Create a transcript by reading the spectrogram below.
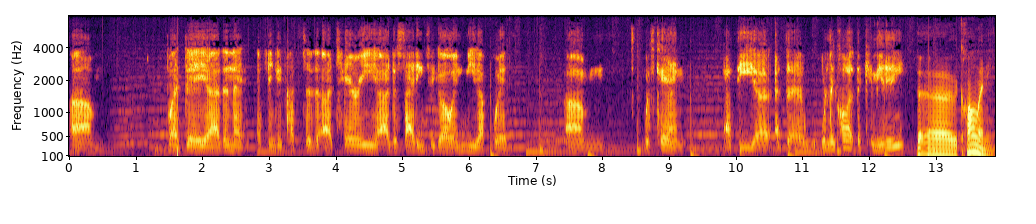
Um, but they uh, then they, I think it cuts to uh, Terry uh, deciding to go and meet up with um, with Karen at the uh, at the what do they call it the community The the colony,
